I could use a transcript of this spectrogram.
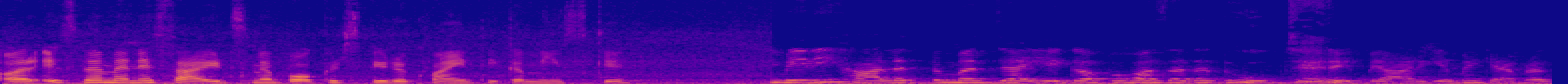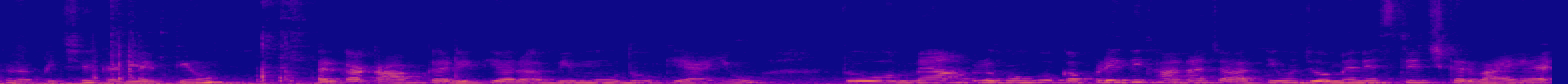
और इसमें मैंने साइड्स में पॉकेट्स भी रखवाई थी कमीज़ के। मेरी हालत पे मत जाइएगा, बहुत ज़्यादा धूप चेहरे पे आ रही है। मैं कैमरा थोड़ा पीछे कर लेती हूँ। घर का काम कर रही थी और अभी मुँह धो के आई हूँ। तो मैं आप लोगों को कपड़े दिखाना चाहती हूँ, जो मैंने स्टिच करवाए हैं।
